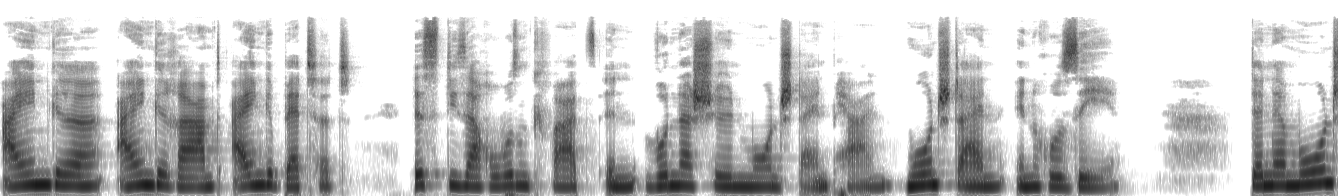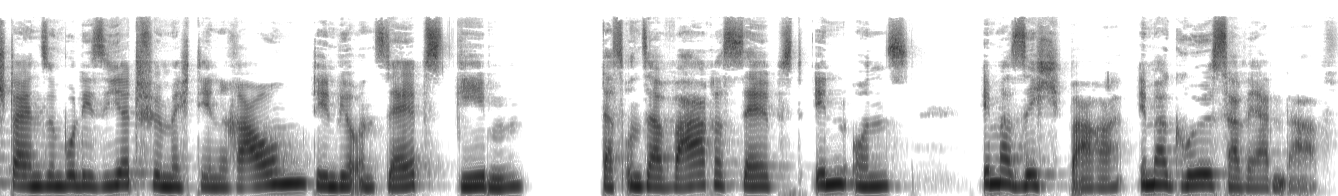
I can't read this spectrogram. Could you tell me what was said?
einge, eingerahmt, eingebettet, ist dieser Rosenquarz in wunderschönen Mondsteinperlen, Mondstein in Rosé. Denn der Mondstein symbolisiert für mich den Raum, den wir uns selbst geben, dass unser wahres Selbst in uns immer sichtbarer, immer größer werden darf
